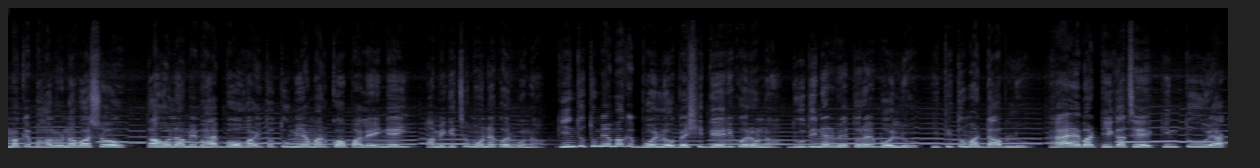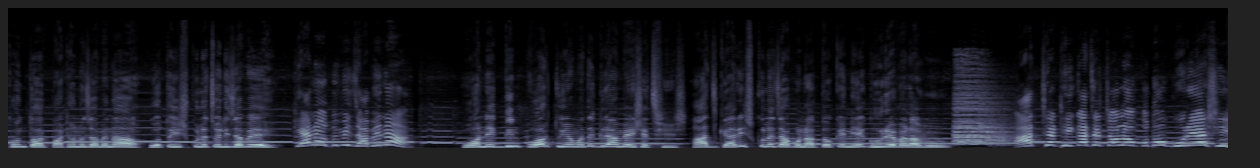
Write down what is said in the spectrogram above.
আমাকে ভালো না বাসো, তাহলে আমি ভাববো হয়তো তুমি আমার কপালেই নেই। আমি কিছু মনে করব না। কিন্তু তুমি আমাকে বলল, বেশি দেরি করো না। দুদিনের ভেতরে বলল, ইতি তোমার ডাবলু হ্যাঁ এবার ঠিক আছে, কিন্তু এখন তো আর পাঠানো যাবে না। ও তো স্কুলে চলে যাবে। কেন? তুমি যাবে না? অনেক দিন পর তুই আমাদের গ্রামে এসেছিস। আজকে আর স্কুলে যাব না, তোকে নিয়ে ঘুরে বেড়াবো। আচ্ছা ঠিক আছে, চলো কোথাও ঘুরে আসি।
